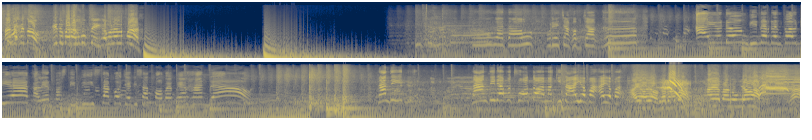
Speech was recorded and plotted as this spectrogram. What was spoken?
Tangkap itu. Itu barang bukti, nggak boleh lepas. Duh nggak tahu, udah cakep-cakep. Dong Dinar dan Claudia, kalian pasti bisa kok jadi Satpol PP yang handal. Nanti nanti dapat foto sama kita, ayo Pak, ayo Pak. Ayo, ayo, nggak apa-apa. Ayo tanggung jawab. Ya.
